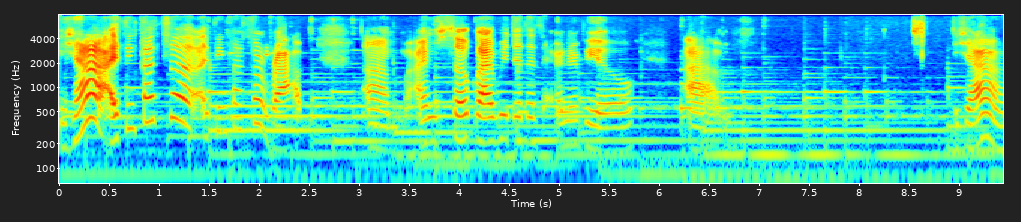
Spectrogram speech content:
yeah, I think that's a, I think that's a wrap. Um, I'm so glad we did this interview. Um, yeah,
